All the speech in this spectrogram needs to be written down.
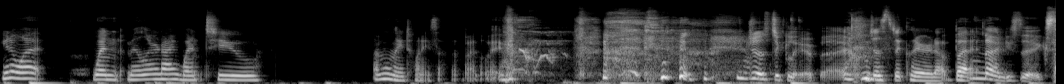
You know what? When Miller and I went to. I'm only 27, by the way. Just to clarify. Just to clear it up. But 96.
